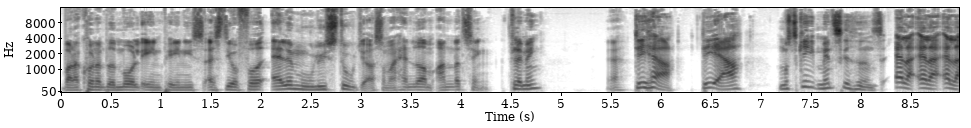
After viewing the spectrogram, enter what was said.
hvor der kun er blevet målt én penis. Altså, de har fået alle mulige studier, som har handlet om andre ting. Flemming, Ja. det her, det er måske menneskehedens aller, aller, aller,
